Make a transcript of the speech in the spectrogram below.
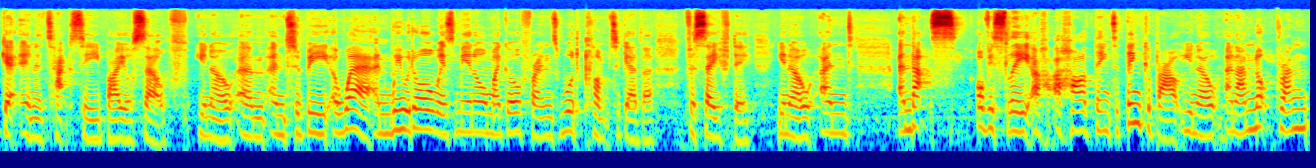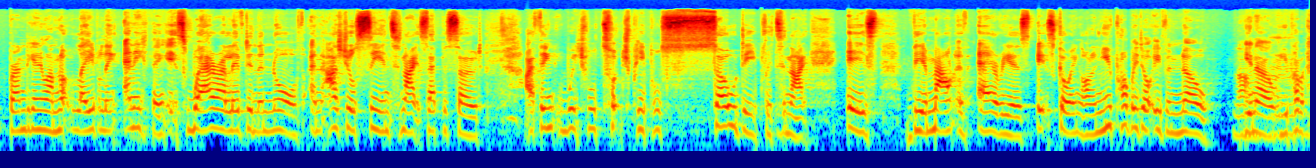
get in a taxi by yourself, you know, um, and to be aware. And we would always, me and all my girlfriends would clump together for safety, you know, and and that's obviously a, a hard thing to think about, you know. And I'm not brand, branding anyone, I'm not labelling anything. It's where I lived in the north, and as you'll see in tonight's episode, I think which will touch people so deeply tonight is the amount of areas it's going on, and you probably don't even know no. You know, you probably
